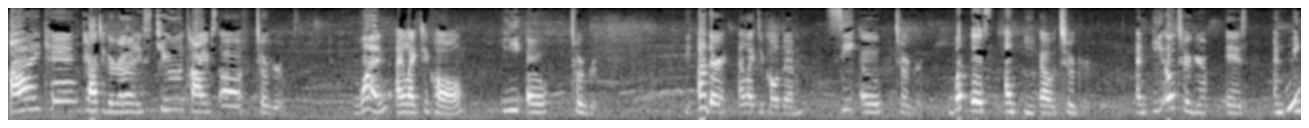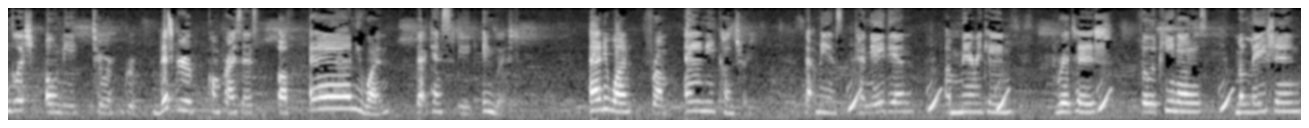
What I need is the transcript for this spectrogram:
I can categorize two types of tour groups. One I like to call EO tour group. The other I like to call them CO tour group. What is an EO tour group? An EO tour group is an English only tour group. This group comprises of anyone that can speak English. Anyone from any country. That means Canadian, American, British, Filipinos, Malaysian,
